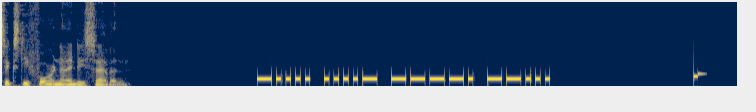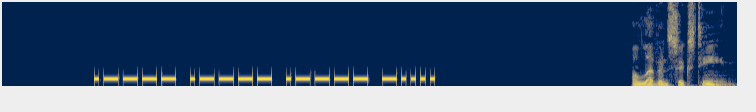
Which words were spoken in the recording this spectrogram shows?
twenty-six. Ninety-six fifty-five. Sixty-four ninety-seven. Eleven sixteen.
